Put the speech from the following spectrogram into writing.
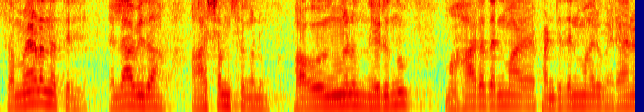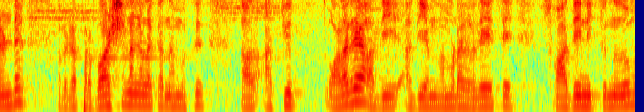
സമ്മേളനത്തിന് എല്ലാവിധ ആശംസകളും ഭാവങ്ങളും നേരുന്നു. മഹാരഥന്മാരായ പണ്ഡിതന്മാർ വരാനുണ്ട്. അവരുടെ പ്രഭാഷണങ്ങളൊക്കെ നമുക്ക് അത്യു വളരെ അതി അധികം നമ്മുടെ ഹൃദയത്തെ സ്വാധീനിക്കുന്നതും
